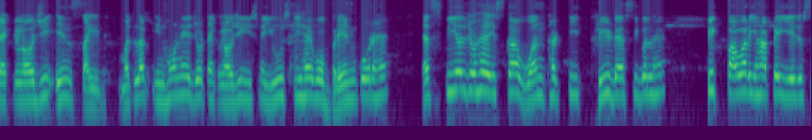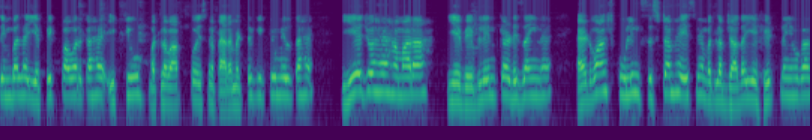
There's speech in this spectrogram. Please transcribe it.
टेक्नोलॉजी इन मतलब इन्होंने जो टेक्नोलॉजी इसमें यूज़ की है, वो ब्रेन कोर है। SPL जो है, इसका 133 डेसिबल है। पिक पावर यहाँ पे ये जो सिंबल है, ये पिक पावर का है इक्यू मतलब आपको इसमें पैरामेट्रिक इक्यू मिलता है। ये जो है हमारा, ये वेवलेंथ का डिज़ाइन है। एडवांस कूलिंग सिस्टम है इसमें मतलब ज़्यादा ये हीट नहीं होगा।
